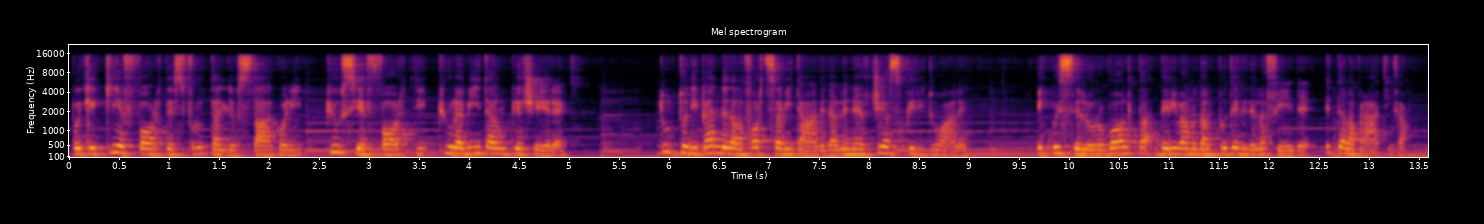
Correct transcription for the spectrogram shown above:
poiché chi è forte sfrutta gli ostacoli, più si è forti, più la vita è un piacere. Tutto dipende dalla forza vitale, dall'energia spirituale e queste a loro volta derivano dal potere della fede e dalla pratica.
